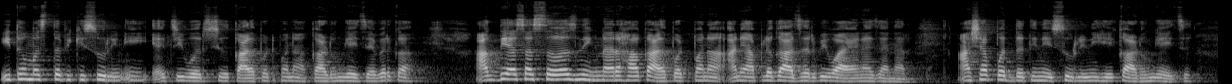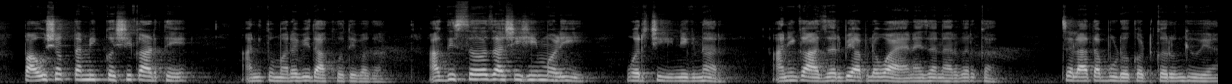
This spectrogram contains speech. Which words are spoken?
इथं मस्तपैकी सुरीनी याची वर्ष काळपटपणा काढून घ्यायचा आहे बरं का. अगदी असा सहज निघणारा हा काळपटपणा आणि आपलं गाजर बी वाया नाही जाणार. अशा पद्धतीने सुरीने हे काढून घ्यायचं. पाहू शकता मी कशी काढते आणि तुम्हाला बी दाखवते बघा. अगदी सहज अशी ही मळी वरची निघणार आणि गाजर बी आपलं वाया नाही जाणार बरं का. चला आता बुडं कट करून घेऊया.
